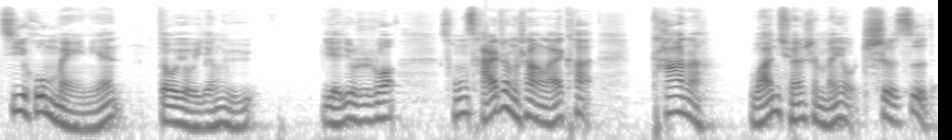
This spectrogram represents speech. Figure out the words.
几乎每年都有盈余，也就是说，从财政上来看，它呢完全是没有赤字的，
